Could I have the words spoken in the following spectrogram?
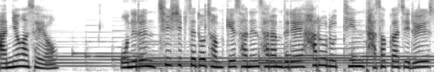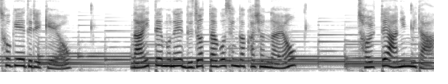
안녕하세요. 오늘은 70세도 젊게 사는 사람들의 하루 루틴 5가지를 소개해 드릴게요. 나이 때문에 늦었다고 생각하셨나요? 절대 아닙니다.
